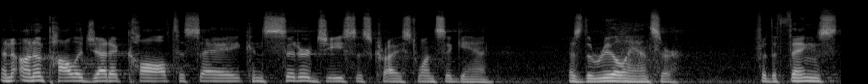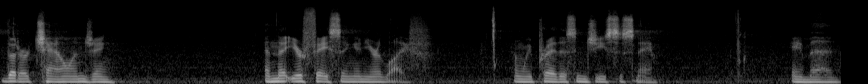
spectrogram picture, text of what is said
an unapologetic call to say, consider Jesus Christ once again as the real answer for the things that are challenging and that you're facing in your life. And we pray this in Jesus' name. Amen.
